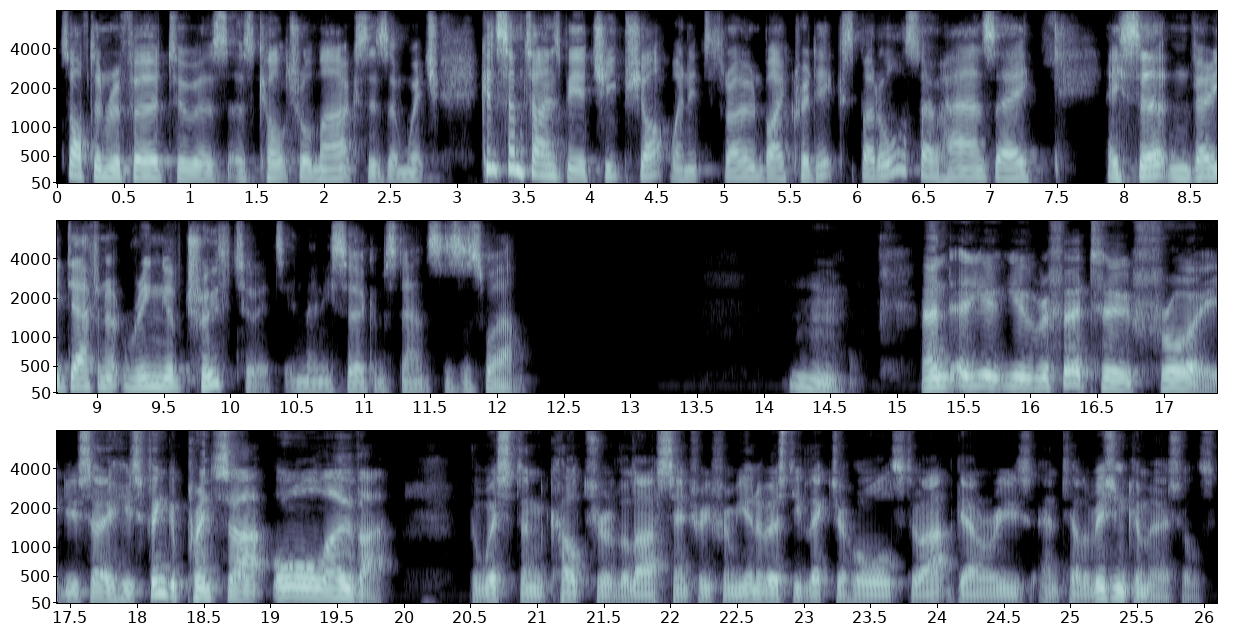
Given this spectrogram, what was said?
It's often referred to as, as cultural Marxism, which can sometimes be a cheap shot when it's thrown by critics, but also has a, a certain very definite ring of truth to it in many circumstances as well. Hmm. And uh, you, you refer to Freud. You say his fingerprints are all over the Western culture of the last century, from university lecture halls to art galleries and television commercials.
